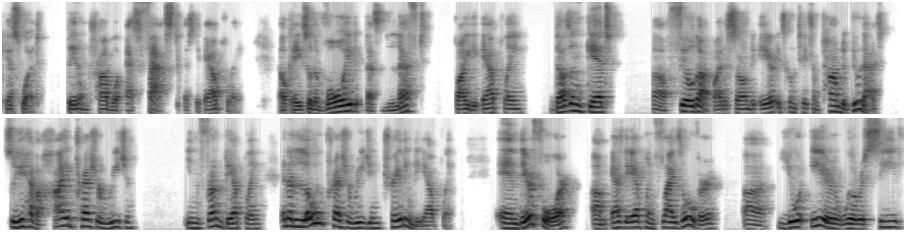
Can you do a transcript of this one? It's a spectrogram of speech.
Guess what? They don't travel as fast as the airplane. Okay, so the void that's left by the airplane doesn't get uh, filled up by the surrounding air. It's going to take some time to do that. So you have a high pressure region in front of the airplane and a low pressure region trailing the airplane. And therefore, um, as the airplane flies over, uh, your ear will receive,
